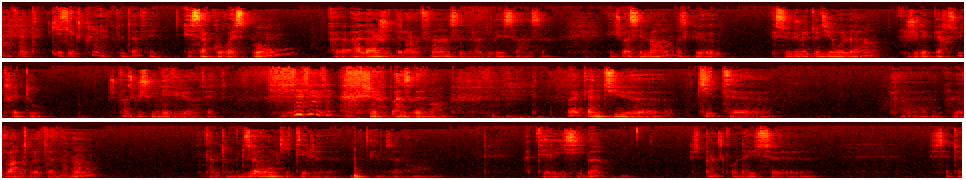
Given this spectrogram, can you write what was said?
en fait, qui s'exprime. Tout à fait. Et ça correspond euh, à l'âge de l'enfance, de l'adolescence. Et tu vois, c'est marrant parce que ce que je vais te dire là, je l'ai perçu très tôt. Je pense que je suis né vieux en fait. je pense vraiment. Tu vois, quand tu euh, quittes euh, le ventre de ta maman, quand nous avons quitté le. Atterri ici-bas, je pense qu'on a eu ce, cette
